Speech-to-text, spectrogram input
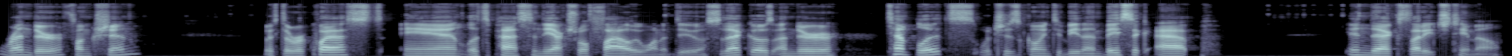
render function with the request, and let's pass in the actual file we want to do. So that goes under templates, which is going to be then basic app index.html.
